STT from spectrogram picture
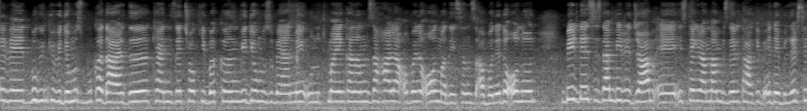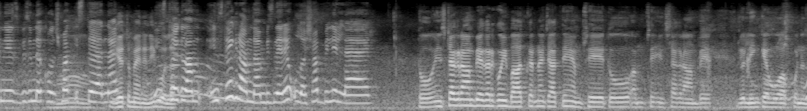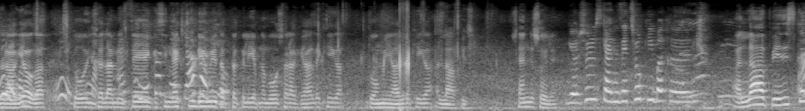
Evet, bugünkü videomuz bu kadardı. Kendinize çok iyi bakın. Videomuzu beğenmeyi unutmayın. Kanalımıza hala abone olmadıysanız abone de olun. Bir de sizden bir ricam, e, Instagram'dan bizleri takip edebilirsiniz. Bizimle konuşmak Aa, isteyenler ये तो मैंने नहीं बोला Instagram Instagram'dan bizlere ulaşabilirler. तो इंस्टाग्राम पे अगर कोई बात करना चाहते हैं हमसे तो हमसे इंस्टाग्राम पे जो लिंक है वो आपको नज़र आ गया होगा तो इंशाल्लाह मिलते हैं किसी नेक्स्ट वीडियो में तब तक के लिए अपना बहुत सारा ख्याल रखिएगा तो हमें याद रखिएगा अल्लाह हाफिज़ सैन सोइले Görüşürüz. Kendinize çok iyi bakın. अल्लाह हाफिज़ इसको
